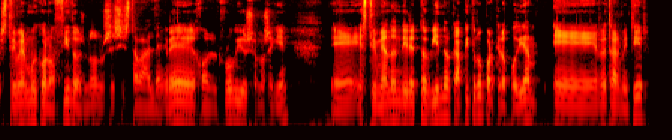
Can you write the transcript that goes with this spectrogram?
streamers muy conocidos, ¿no? No sé si estaba el de Greg o el Rubius o no sé quién, streameando en directo, viendo el capítulo porque lo podían retransmitir,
